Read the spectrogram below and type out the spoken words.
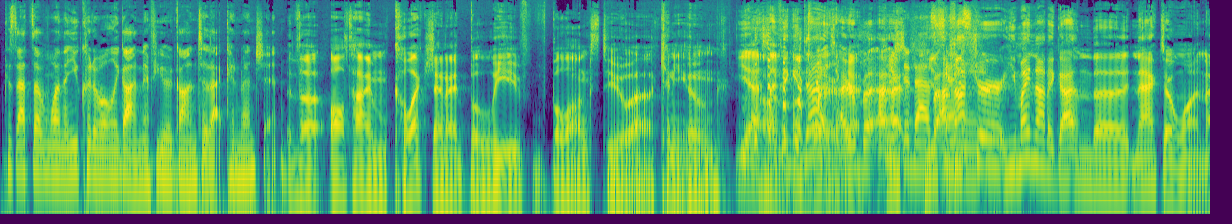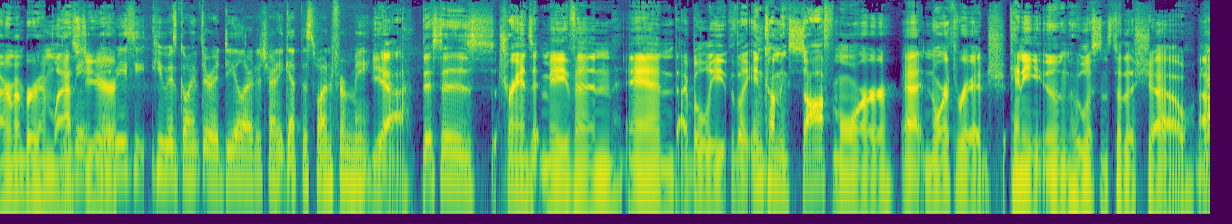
Because that's the one that you could have only gotten if you had gone to that convention. the all-time collection, I believe, belongs to uh, Kenny Ung. Yes, on- I think it does. Twitter. I Yeah. remember. I, should ask but I'm not sure. He might not have gotten the NACTO one. I remember him last Maybe, year. maybe he, he was going through a dealer to try to get this one from me. Yeah, this is Transit Maven, and I believe like incoming sophomore at Northridge, Kenny Ung, who listens to this show. uh, You gotta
